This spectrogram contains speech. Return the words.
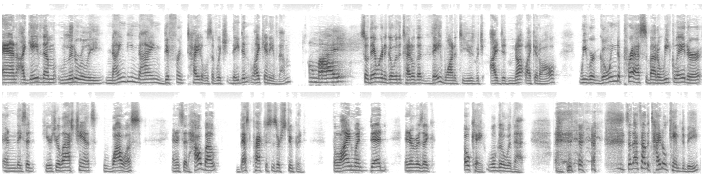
And I gave them literally 99 different titles, of which they didn't like any of them. Oh my. So they were going to go with a title that they wanted to use, which I did not like at all. We were going to press about a week later, and they said, Here's your last chance. Wow us. And I said, How about best practices are stupid? The line went dead, and everybody's like, Okay, we'll go with that. so that's how the title came to be.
